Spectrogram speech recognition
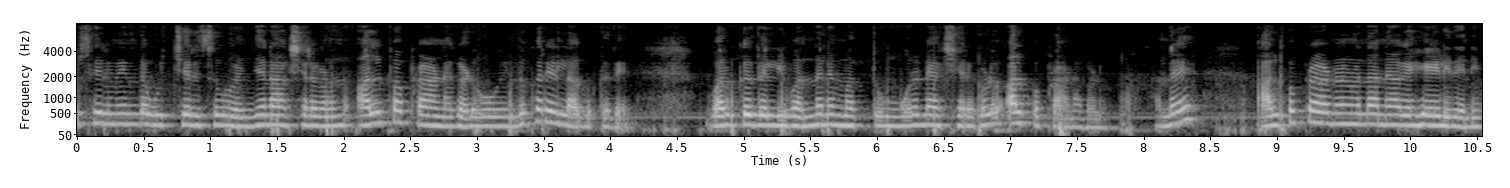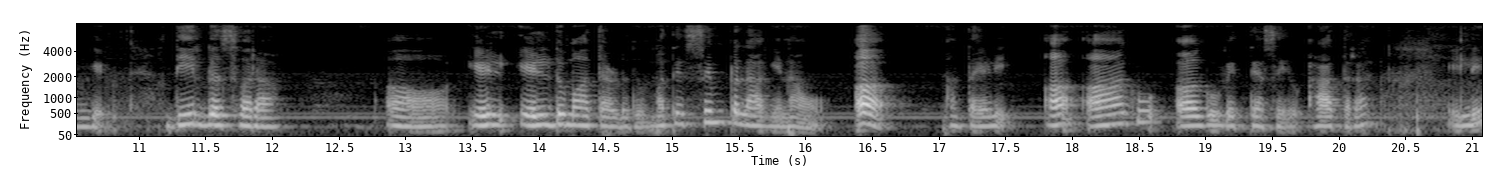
ಉಸಿರಿನಿಂದ ಉಚ್ಚರಿಸುವ ವ್ಯಂಜನಾಕ್ಷರಗಳನ್ನು ಅಲ್ಪ ಪ್ರಾಣಗಳು ಎಂದು ಕರೆಯಲಾಗುತ್ತದೆ. ವರ್ಗದಲ್ಲಿ ಒಂದನೇ ಮತ್ತು ಮೂರನೇ ಅಕ್ಷರಗಳು ಅಲ್ಪ ಪ್ರಾಣಗಳು. ಅಂದರೆ ಅಲ್ಪ ನಾನು ಆಗ ಹೇಳಿದೆ ನಿಮಗೆ. ದೀರ್ಘ ಸ್ವರ ಎಳ್, ಎಳೆದು ಮಾತಾಡೋದು ಮತ್ತು ಸಿಂಪಲಾಗಿ ನಾವು ಅ ಅಂತ ಹೇಳಿ, ಅ, ಆಗು ಆಗು ವ್ಯತ್ಯಾಸ ಆ ಥರ ಇಲ್ಲಿ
